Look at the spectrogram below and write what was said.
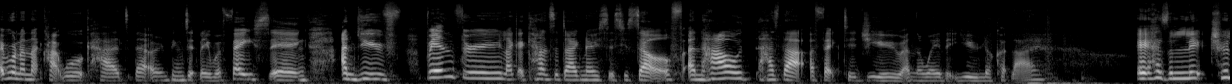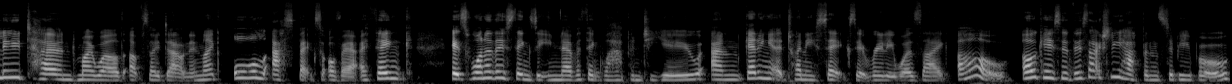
everyone on that catwalk had their own things that they were facing, and you've been through like a cancer diagnosis yourself. And how has that affected you and the way that you look at life? it has literally turned my world upside down in like all aspects of it. I think it's one of those things that you never think will happen to you. And getting it at 26, it really was like, oh, okay, so this actually happens to people.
